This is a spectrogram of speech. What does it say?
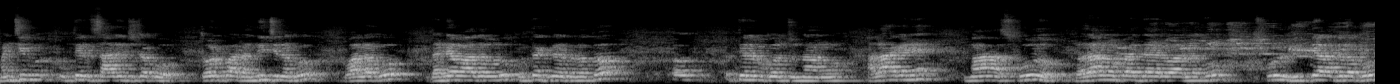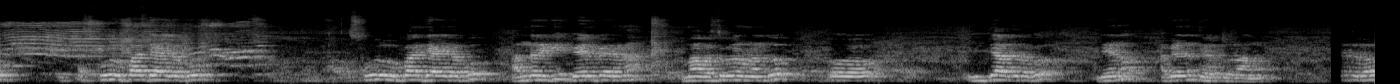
మంచి ఉత్తీర్ణ సాధించుటకు తోడ్పాటు అందించినకు వాళ్ళకు ధన్యవాదములు కృతజ్ఞతలతో తెలుపుకొంచున్నాను. అలాగనే మా స్కూలు ప్రధానోపాధ్యాయుల వాళ్ళకు స్కూల్ విద్యార్థులకు స్కూల్ ఉపాధ్యాయులకు స్కూల్ ఉపాధ్యాయులకు అందరికీ పేరు పేరున మా వస్తువుల నందు విద్యార్థులకు నేను అభినందన తెలుపుతున్నాను. విద్యార్థులు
